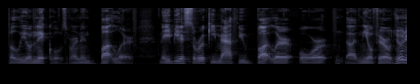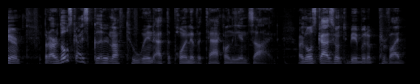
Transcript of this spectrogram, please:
Bilal Nichols, Vernon Butler. Maybe it's the rookie Matthew Butler or uh, Neil Farrell Jr., but are those guys good enough to win at the point of attack on the inside? Are those guys going to be able to provide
